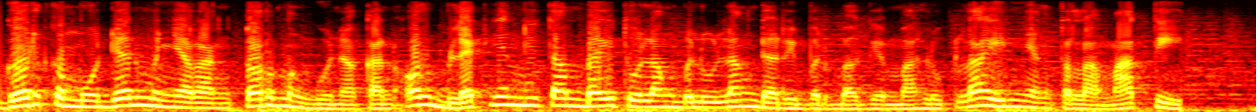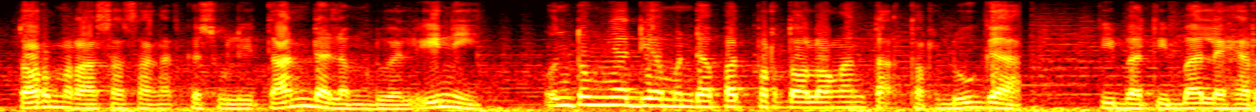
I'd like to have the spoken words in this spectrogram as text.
Gore kemudian menyerang Thor menggunakan All Black yang ditambahi tulang belulang dari berbagai makhluk lain yang telah mati. Thor merasa sangat kesulitan dalam duel ini. Untungnya dia mendapat pertolongan tak terduga. Tiba-tiba leher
